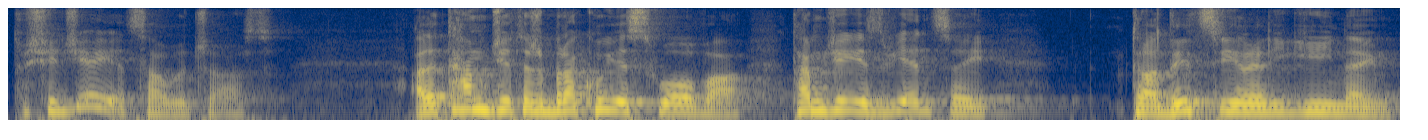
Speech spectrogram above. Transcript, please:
To się dzieje cały czas. Ale tam, gdzie też brakuje słowa, tam, gdzie jest więcej tradycji religijnej,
